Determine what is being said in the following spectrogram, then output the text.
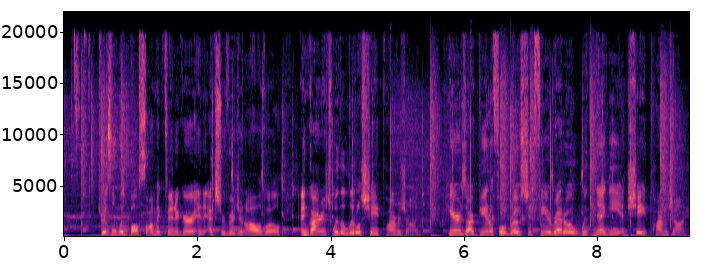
Drizzle with balsamic vinegar and extra virgin olive oil and garnish with a little shaved parmesan. Here's our beautiful roasted fioretto with negi and shaved parmesan.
